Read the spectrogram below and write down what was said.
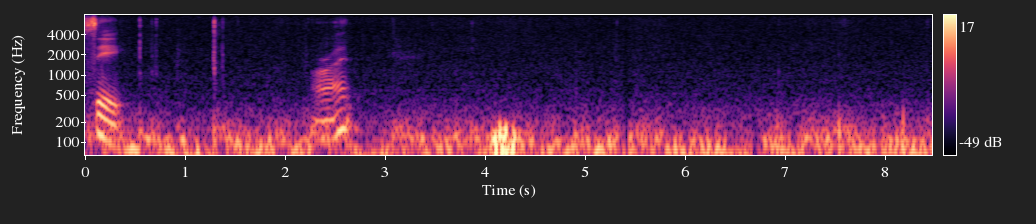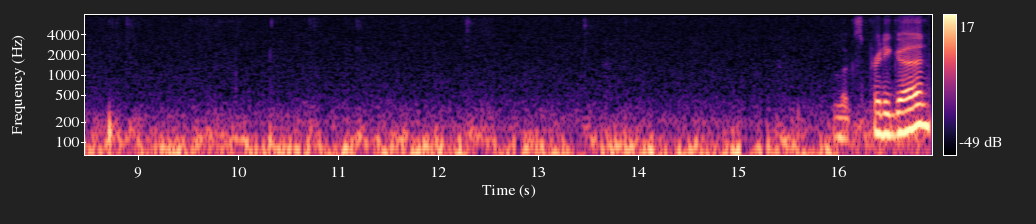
C. All right? Looks pretty good.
